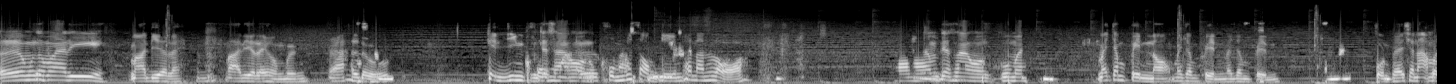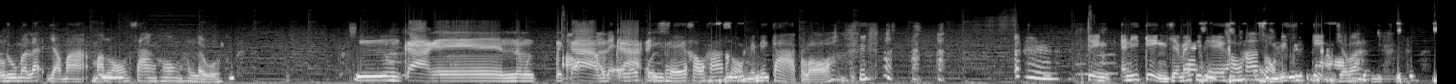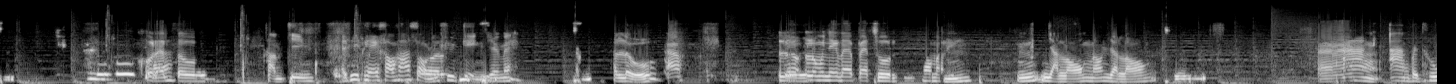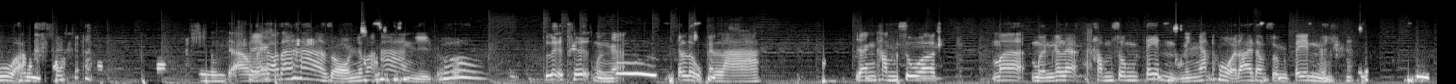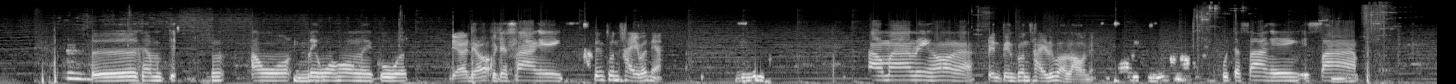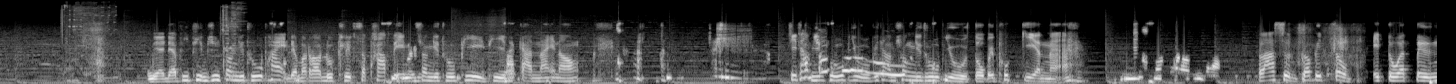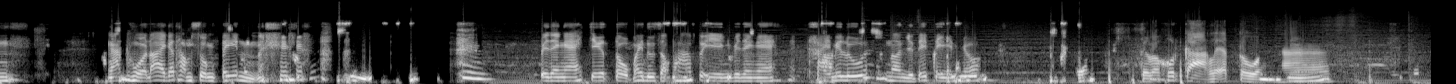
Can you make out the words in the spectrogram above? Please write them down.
เออมึงก็มาดีมาดีอะไร มาดีอะไรของมึงนะฮัลโหลเห็นยิงคมจะสร้างห้องเออคมแค่สองเกมเท่านั้นเหรอแล้วมึงจะสร้างห้องกูไหมไม่จำเป็นน้องไม่จำเป็นไม่จำเป็น ผลแพ้ชนะมันรู้มาแล้ว อย่ามามาร้องสร้างห้องฮัลโหลคือมึงกากเองนะมึงไม่กล้าเอมึงแล้วกล้าแล้วคนแพ้เขาห้าสองนี่ไม่กากเหรอ เก่ง อันนี้เก่งใช่ไหมที่แพ้เขาห้าสองนี่คือเก่งใช่ปะโคนละตัวถามจริงไอที่แพ้เขาห้าสองนี่คือเก่งใช่ไหมฮัลโหลแล้วแล้วมึงยังได้แปดศูนย์เข้ามาอืมอืมอย่าร้องน้องอย่าร้อง อ่าอ้างอ้างไปทั่วมึงจะเอาไหมแพ้เขาตั้งห้าสองยังมาอ้างอีกโอ้เลอะเทอะมึงอะกระโหลกกะลา ยังทำซัวมาเหมือนกันแหละทำทรงเต้นไม่งัดหัวได้ทำทรงเต้นนี่เออครับมึงจะเอาเรียกว่าห้องให้กูเดี๋ยวเดี๋ยวกูจะสร้างเองเป็นคนไทยปะเนี่ย เอามาเรียกห้องอะเป็นเป็นคนไทยหรือเปล่าเราเนี่ยกูจะสร้างเองไอ้ซาบ เดี๋ยวเดี๋ยวพี่พิมพ์ชื่อช่อง YouTube ให้ เดี๋ยวมารอดูคลิปสภาพตัวเองในช่อง YouTube พี่อีกทีละกันนะไอ้น้อง ที่ทำ YouTube อยู่ พี่ทำช่อง YouTube อยู่โตไปพวกเกรียนนะ ล่าสุดก็ไปตบไอตัวตึง งัดหัวได้ก็ทำทรงเต้น เป็นยังไง เจอตบให้ดูสภาพตัวเองเป็นยังไง ใครไม่รู้ นอนอยู่ใต้ตีนเขาแต่ว่าโคตรกากเลยอัตตัวอ่า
